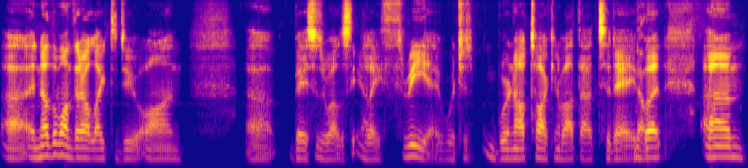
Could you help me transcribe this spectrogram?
Mm-hmm. Uh, another one that I like to do on uh, bass as well is the LA3A, which is we're not talking about that today. No. But um,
